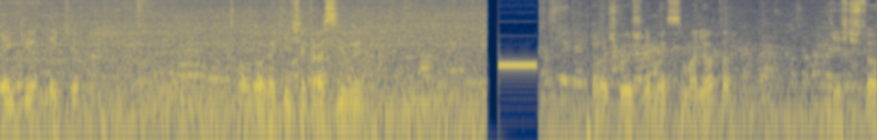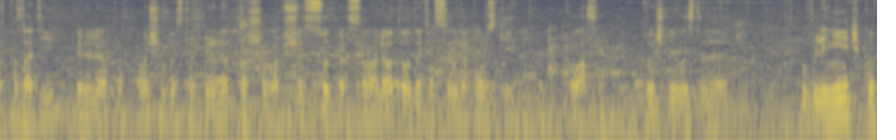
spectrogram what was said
Thank you, thank you. Ого, какие все красивые. Короче, вышли мы из самолета. 10 часов позади перелета. Очень быстрый перелет прошел. Вообще супер самолеты, вот эти сингапурские. Классно. Вышли, выстрелили в линеечку.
